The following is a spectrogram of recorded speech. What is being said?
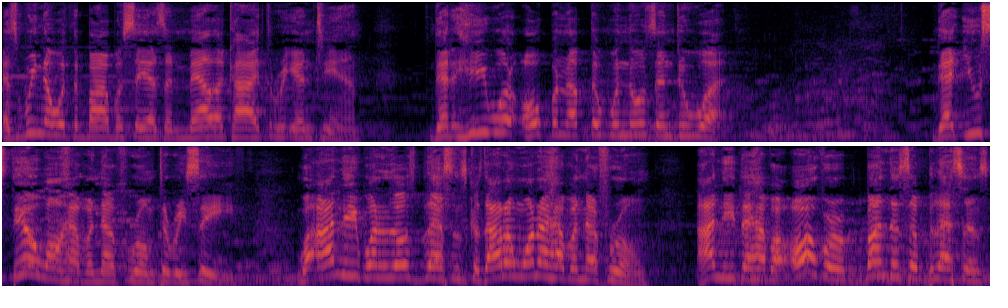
As we know what the Bible says in Malachi 3 and 10, that he will open up the windows and do what? That you still won't have enough room to receive. Well, I need one of those blessings because I don't want to have enough room. I need to have an overabundance of blessings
